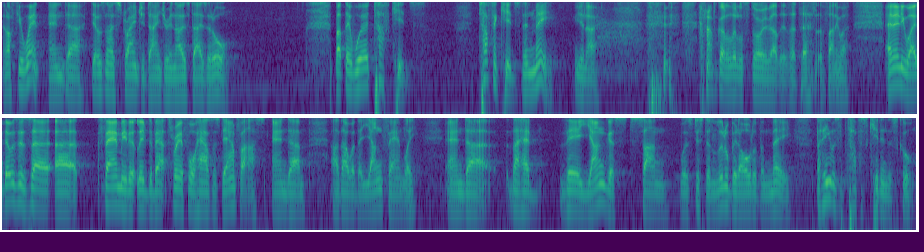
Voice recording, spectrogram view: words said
and off you went. And uh, there was no stranger danger in those days at all. But there were tough kids, tougher kids than me, you know. I've got a little story about this, it's a funny one. And anyway, there was this uh, uh, family that lived about three or four houses down for us, and um, uh, they were the young family, and uh, they had their youngest son was just a little bit older than me, but he was the toughest kid in the school.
